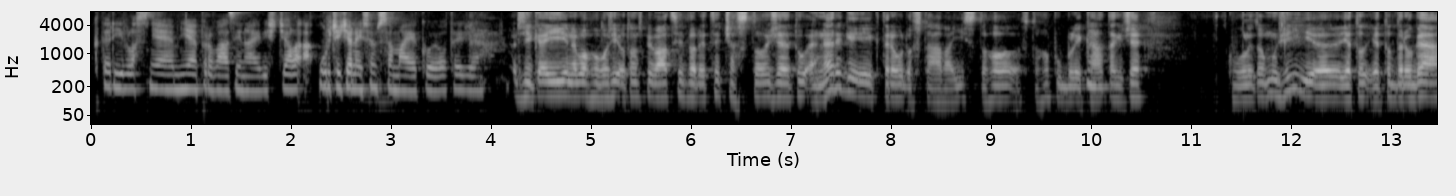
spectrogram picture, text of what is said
které vlastně mě provází na jevišti, ale určitě nejsem sama, jako jo, takže... Říkají nebo hovoří o tom zpěváci velice často, že tu energii, kterou dostávají z toho, z toho publika, hmm. takže kvůli tomu žijí. Je to, je to droga?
